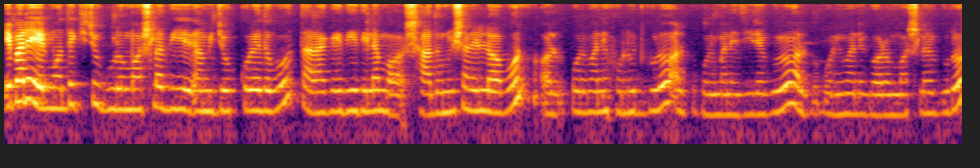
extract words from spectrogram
এবারে এর মধ্যে কিছু গুঁড়ো মশলা দিয়ে আমি যোগ করে দেবো। তার আগে দিয়ে দিলাম স্বাদ অনুসারে লবণ, অল্প পরিমাণে হলুদ গুঁড়ো, অল্প পরিমাণে জিরে গুঁড়ো, অল্প পরিমাণে গরম মশলার গুঁড়ো,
